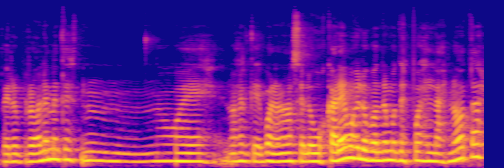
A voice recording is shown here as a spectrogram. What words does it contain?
pero probablemente mmm, no, es, no es el que, bueno, no sé, lo buscaremos y lo pondremos después en las notas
